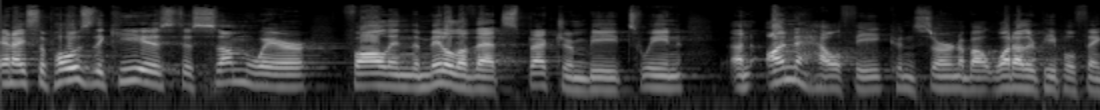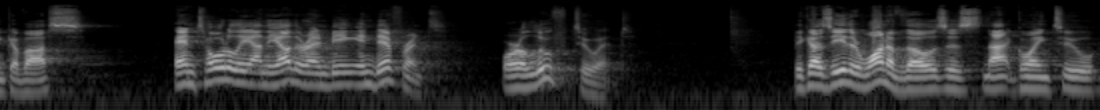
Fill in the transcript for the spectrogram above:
And I suppose the key is to somewhere fall in the middle of that spectrum between an unhealthy concern about what other people think of us and totally on the other end being indifferent or aloof to it because either one of those is not going to,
